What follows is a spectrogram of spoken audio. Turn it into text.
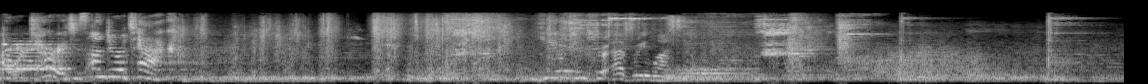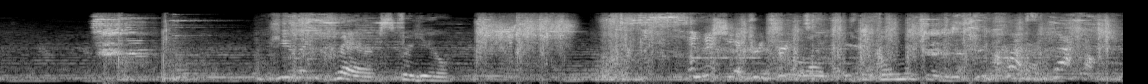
Our turret is under attack! Healing for everyone. Healing prayers for you. Initiate retreat. Light is the only thing that Request backup.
